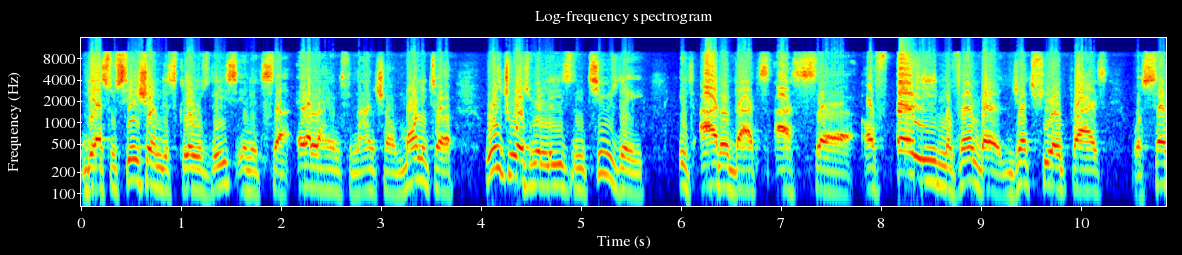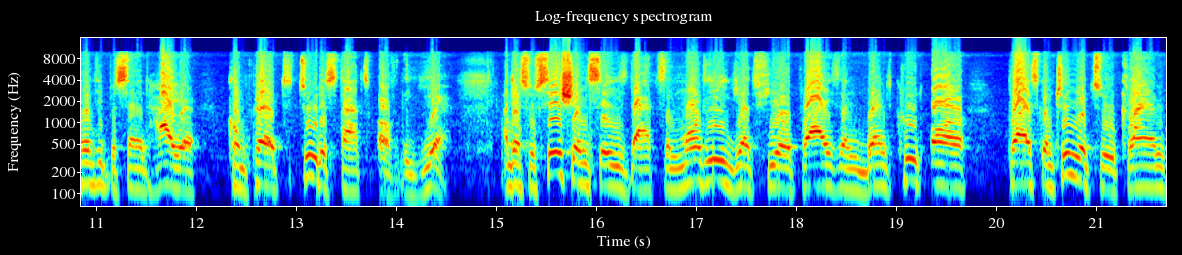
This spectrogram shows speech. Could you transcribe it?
The association disclosed this in its uh, airline financial monitor, which was released on Tuesday. It added that as uh, of early November, jet fuel price was 70% higher compared to the start of the year. And the association says that the monthly jet fuel price and Brent crude oil price continue to climb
